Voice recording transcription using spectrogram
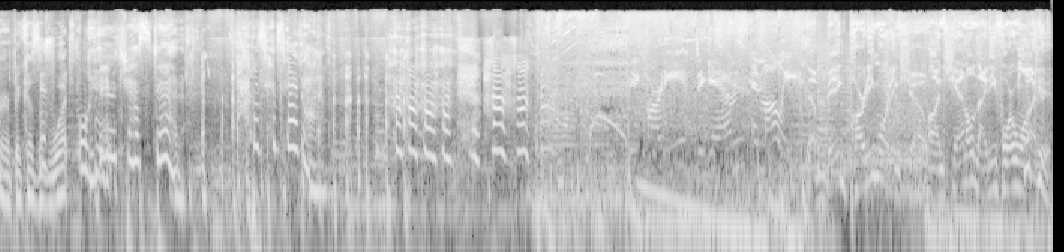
unsafer because this of what morning. you just did. How did you do that? Big Party, DeGan, and Molly. The Big Party Morning Show on Channel 94.1.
